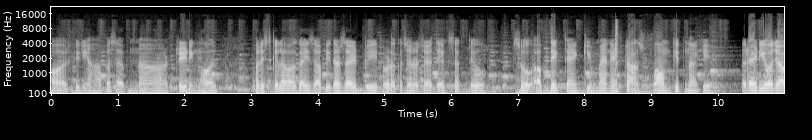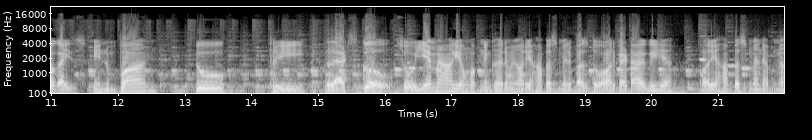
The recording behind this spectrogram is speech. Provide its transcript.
और फिर यहाँ पर है अपना ट्रेडिंग हॉल और इसके अलावा गाइज़ आप इधर साइड भी थोड़ा कचरा वचरा देख सकते हो। सो अब देखते हैं कि मैंने ट्रांसफॉर्म कितना किया है। रेडी हो जाओ guys in one two three let's go so ये मैं आ गया हूँ अपने घर में और यहाँ पर मेरे पास दो और कैट आ गई है। और यहाँ पर मैंने अपना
